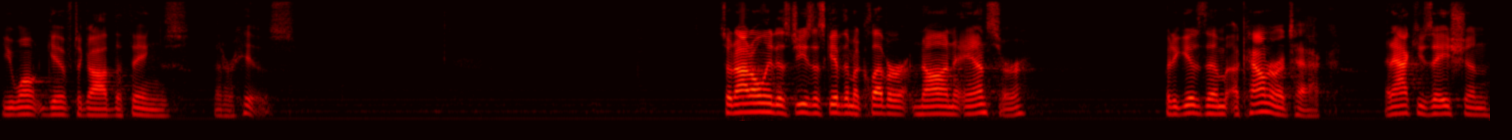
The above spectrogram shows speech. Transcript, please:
you won't give to God the things that are His. So, not only does Jesus give them a clever non answer, but He gives them a counterattack, an accusation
